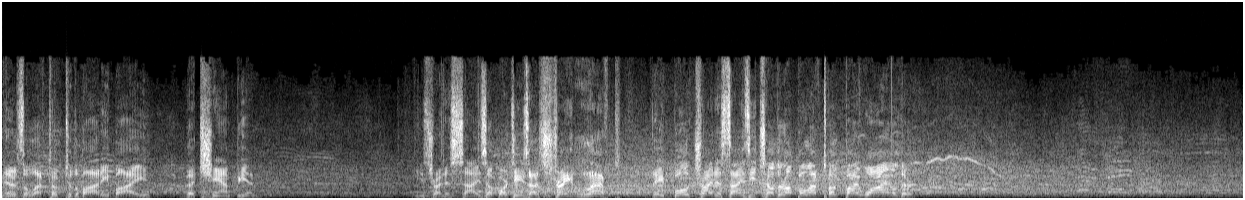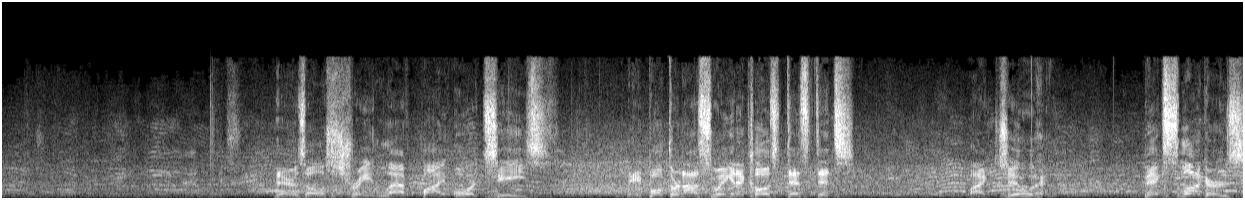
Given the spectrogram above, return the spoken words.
There's a left hook to the body by the champion. He's trying to size up Ortiz. A straight left. They both try to size each other up. A left hook by Wilder. There's a straight left by Ortiz. They both are now swinging at close distance. Like two big sluggers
